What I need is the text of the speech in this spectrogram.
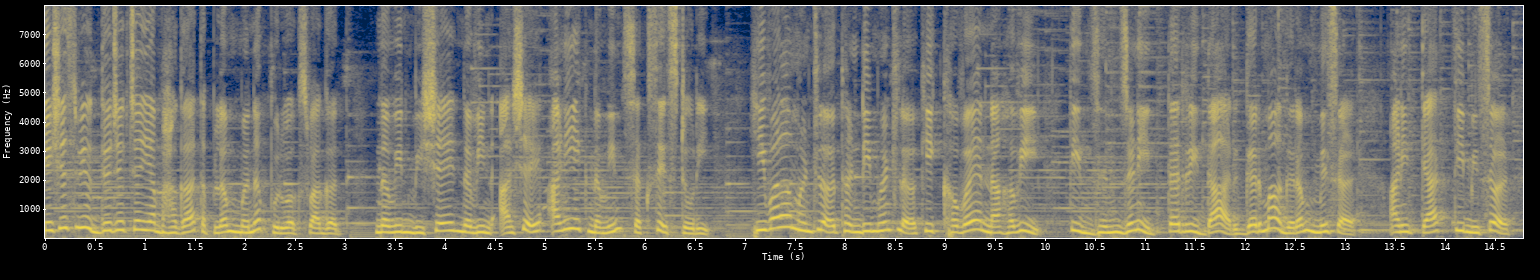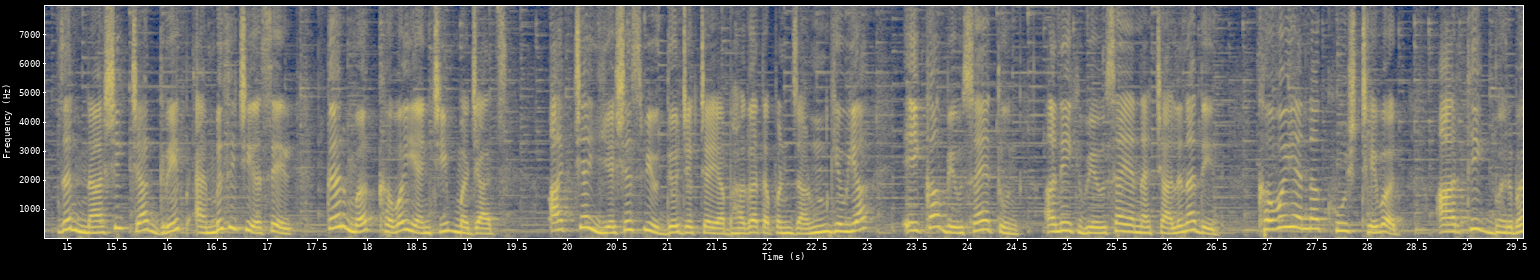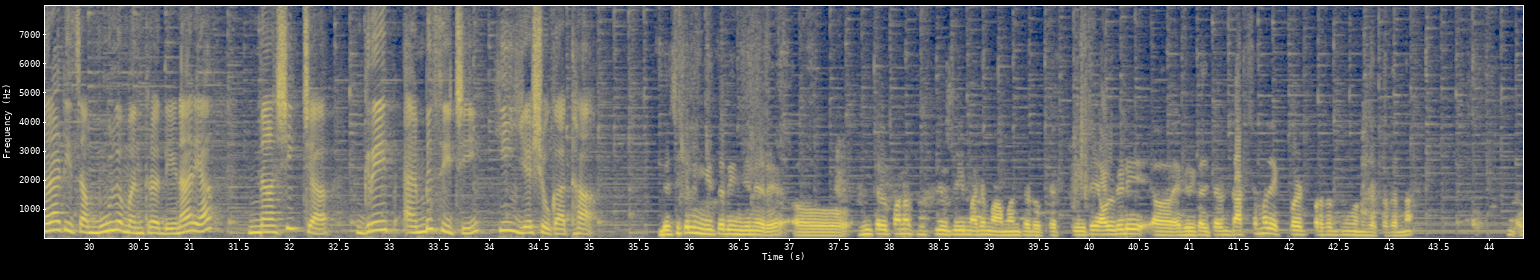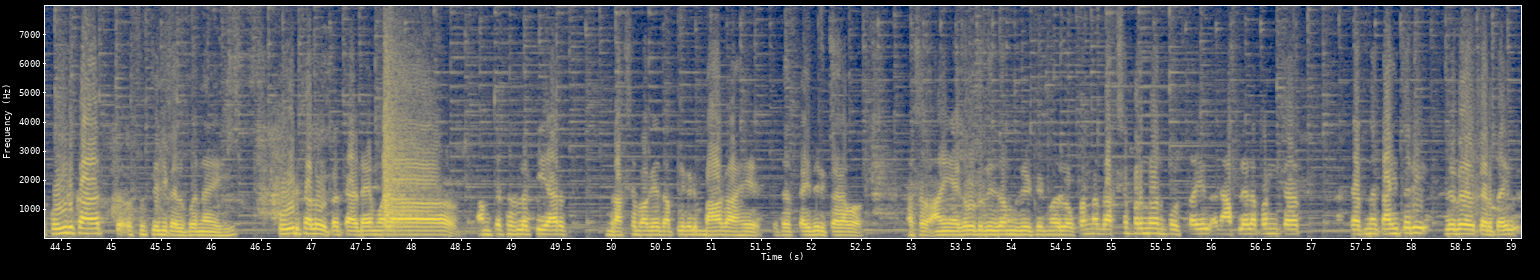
यशस्वी उद्योजकच्या या भागात आपलं मनपूर्वक स्वागत. नवीन विषय नवीन आशय आणि एक नवीन सक्सेस स्टोरी हिवाळा म्हटलं थंडी म्हटलं की खवयांना हवी. ती झणझणीत तर्रीदार गरमागरम मिसळ. आणि त्यात ती मिसळ जर नाशिकच्या ग्रेप ॲम्बसीची असेल तर मग खवय्यांची मजाच. आजच्या यशस्वी उद्योजकच्या या भागात आपण जाणून घेऊया एका व्यवसायातून अनेक व्यवसायांना चालना देत खवय्यांना खुश ठेवत आर्थिक भरभराटीचा मूलमंत्र देणाऱ्या नाशिकच्या ग्रेप अँबेसीची ही यशोगाथा. बेसिकली मी तर इंजिनियर आहे. ही कल्पना सुचली होती माझ्या मामांच्या डोक्यात की ते ऑलरेडी ॲग्रिकल्चर द्राक्षामध्ये एक्सपर्ट पर्सन तुम्ही म्हणू शकता त्यांना. कोविड काळात सुचलेली कल्पना आहे ही. कोविड चालू होतं त्या टायमाला आमचं ठरलं की यार द्राक्ष बागेत आपल्याकडे भाग आहे त्याच्यात काहीतरी करावं. असं आणि ॲग्रो टुरिझम रिलेटेडमध्ये लोकांना द्राक्षापर्यंत पण पोहोचता येईल आणि आपल्याला पण त्यात त्यातनं काहीतरी वेगळं करता येईल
